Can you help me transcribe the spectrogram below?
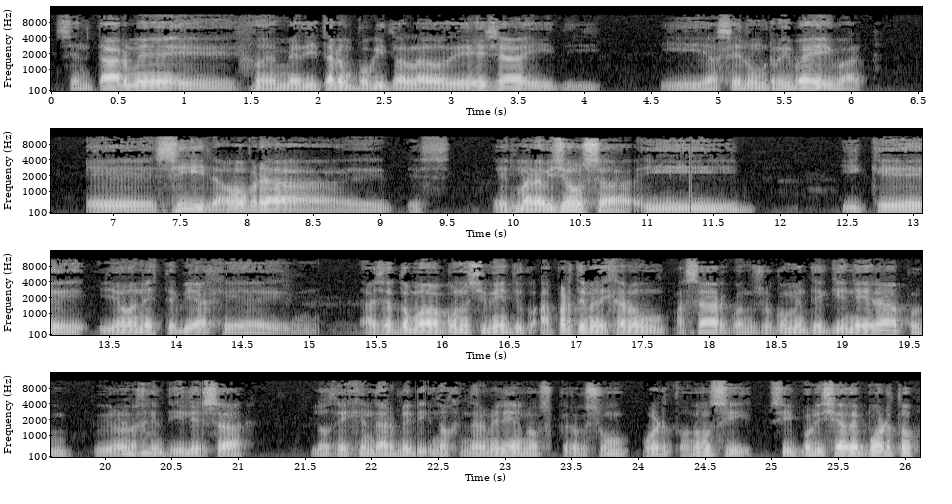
sentarme, eh, meditar un poquito al lado de ella y, hacer un revival. Eh, sí, la obra es, es maravillosa y, y que yo en este viaje haya tomado conocimiento. Aparte me dejaron pasar, cuando yo comenté quién era, pues tuvieron la gentileza los de gendarmería, no, gendarmería no, creo que son puerto, ¿no? Sí, sí, policía de puerto,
